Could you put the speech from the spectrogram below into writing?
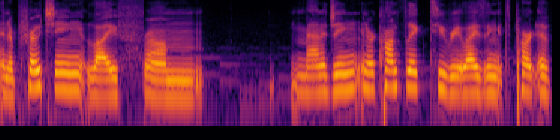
and approaching life from managing inner conflict to realizing it's part of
